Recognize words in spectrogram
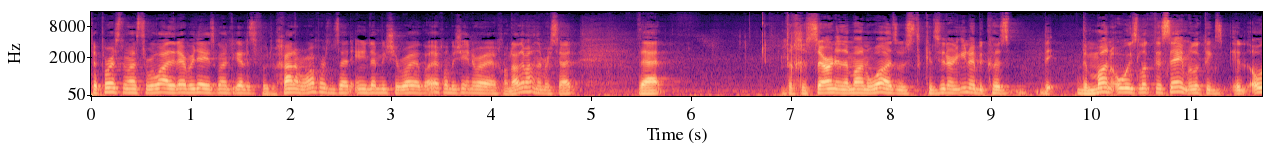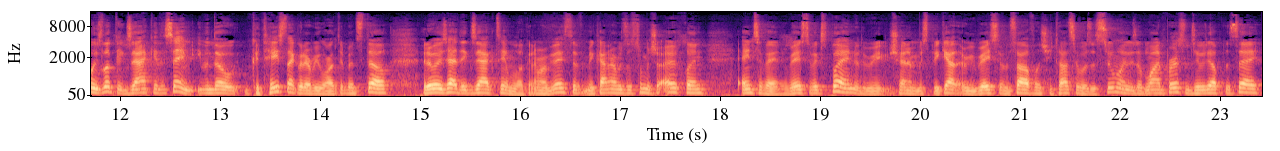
to a person who has to rely that every day is going to get his food. One person said, another man said that the chesaron in the man was was considered you know because the, the man always looked the same. It looked ex, it always looked exactly the same, even though it could taste like whatever you wanted, but still it always had the exact same look. And Rav Yosef, Mikan was a summah she'eichlin ain't sevein. Rav Yosef explained, the Rishonim speak out. Rav Yosef himself, when Shitasa was a summa, he was a blind person, so he was able to say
